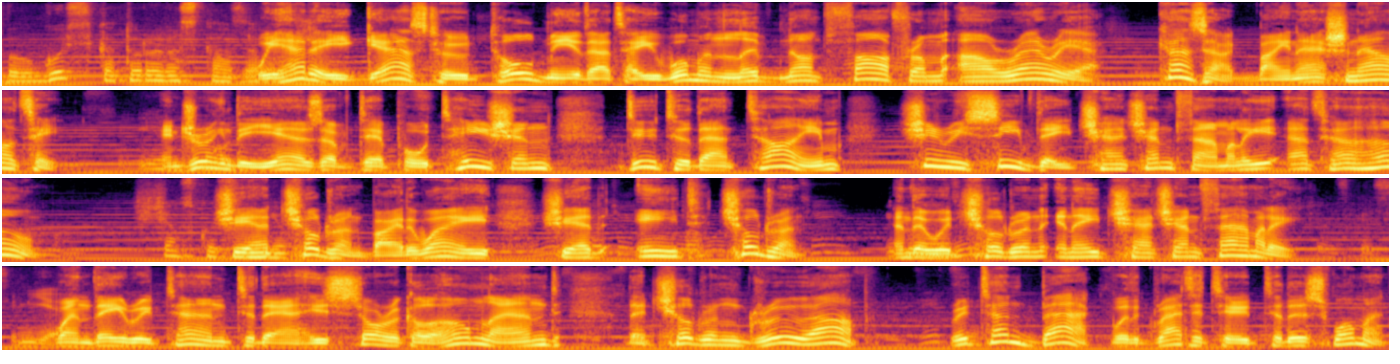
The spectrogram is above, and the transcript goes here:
был гость, который рассказывал. We had a guest who told me that a woman lived not far from our area, Kazakh by nationality. And during the years of deportation, due to that time, she received a Chechen family at her home. чеченскую She had семью. children, by the way, she had eight children, and they were children in a Chechen family. Семье. When they returned to their historical homeland, the children grew up, returned back with gratitude to this woman.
